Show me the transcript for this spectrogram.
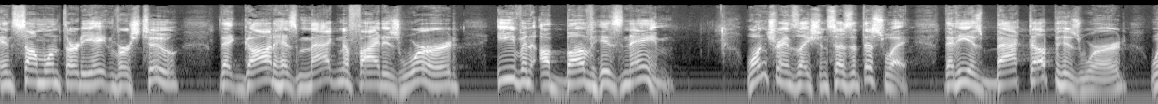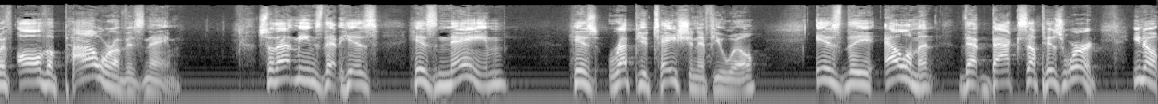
in Psalm 138 and verse 2 that God has magnified his word even above his name. One translation says it this way that he has backed up his word with all the power of his name. So that means that his his name, his reputation if you will, is the element that backs up his word. You know,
